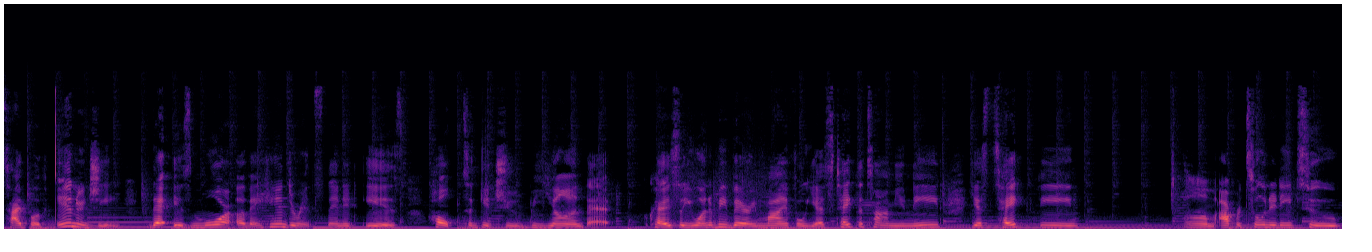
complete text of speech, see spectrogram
type of energy that is more of a hindrance than it is hope to get you beyond that. Okay, so you want to be very mindful. Yes, take the time you need. Yes, take the um, opportunity to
